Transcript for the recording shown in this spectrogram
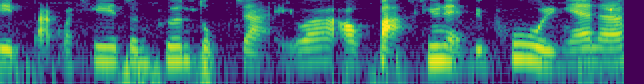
ติดต่างประเทศจนเพื่อนตกใจว่าเอาปากที่ไหนไปพูดอย่างเงี้ยนะ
